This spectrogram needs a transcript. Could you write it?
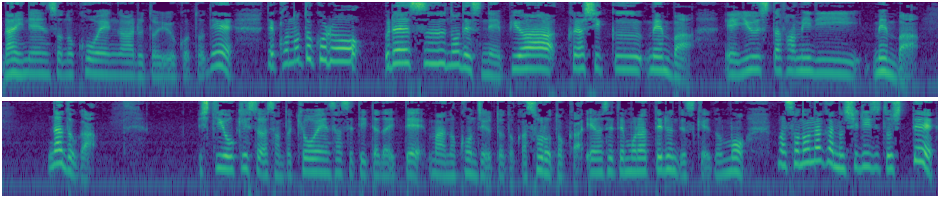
来年その公演があるということで、で、このところ、浦安のですね、ピュアクラシックメンバー、えー、ユースタファミリーメンバーなどが、シティオーケストラさんと共演させていただいて、まあ、あの、コンチェルトとかソロとかやらせてもらってるんですけれども、まあ、その中のシリーズとして、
